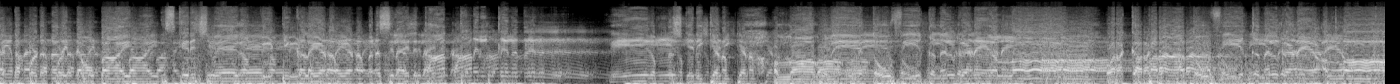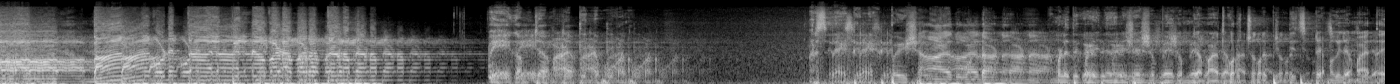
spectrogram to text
നഷ്ടപ്പെടുന്നതിന്റെ മുമ്പായി നിസ്കരിച്ച് വേഗം വീട്ടിൽ കളയണം. മനസ്സിലായില്ല വേഗം നിസ്കരിക്കണം. അല്ലാഹുവേ തൗഫീഖ് നൽകണേ അല്ലാ. ഉറക്കെ പറ തൗഫീഖ് നൽകണേ അല്ലാ. ബാങ്ക് കൊടുത്താൽ പിന്നെ അവിടെ മറക്കണം വേഗം ജമാഅത്തിന് പോകണം. മനസ്സിലായിട്ടില്ല ഇപ്പൊ ഇഷ ആയതുകൊണ്ടാണ് നമ്മൾ ഇത് കഴിഞ്ഞതിന് ശേഷം വേഗം ജമാഅത്ത് കുറച്ചൊന്ന് ചിന്തിച്ചിട്ട് നമുക്ക് ജമാഅത്ത്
